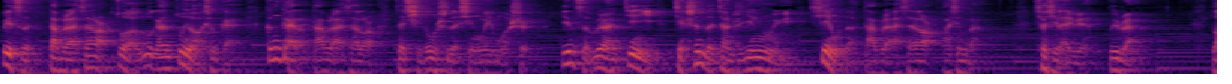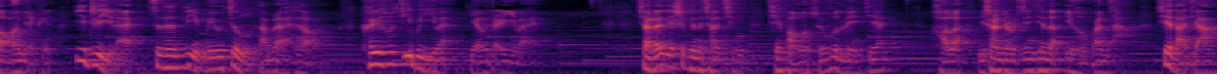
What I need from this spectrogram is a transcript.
为此，WSL 做了若干重要修改，更改了 WSL 在启动时的行为模式。因此，微软建议谨慎地将之应用于现有的 WSL 发行版。消息来源：微软。老王点评：一直以来，CCD 没有进入 WSL，可以说既不意外，也有点意外。想了解视频的详情，请访问随附的链接。好了，以上就是今天的硬核观察，谢谢大家，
